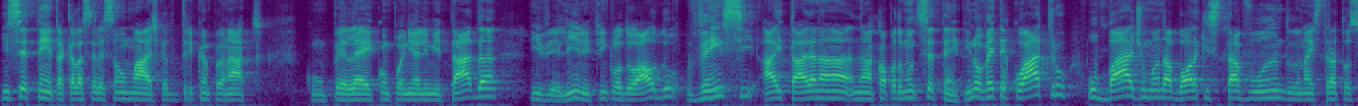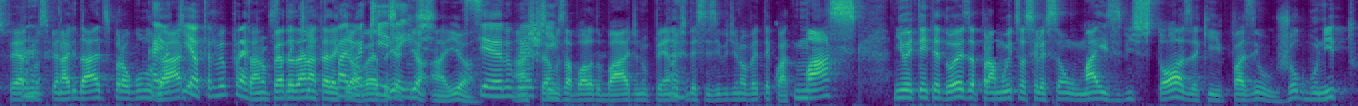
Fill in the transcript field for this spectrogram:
em 70, aquela seleção mágica do tricampeonato com Pelé e companhia limitada, Rivelino, enfim, Clodoaldo, vence a Itália na, na Copa do Mundo de 70. Em 94, o Baggio manda a bola que está voando na estratosfera, nas penalidades, para algum lugar. Caiu aqui, ó, tá no meu pé. Tá no pé da Natália aqui, ó. Vai aqui, abrir gente. aqui, ó. Aí, ó. Achamos aqui. a bola do Baggio no pênalti decisivo de 94. Mas, em 82, é para muitos a seleção mais vistosa, que fazia o jogo bonito,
